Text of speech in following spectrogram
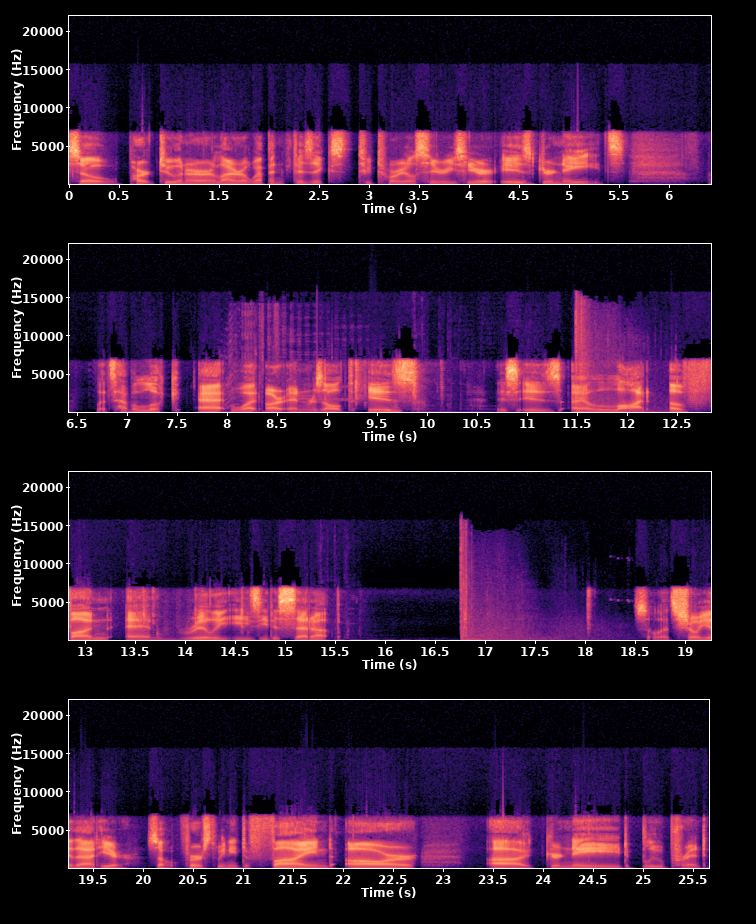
so part two in our Lyra weapon physics tutorial series here is grenades. Let's have a look at what our end result is. This is a lot of fun and really easy to set up. So let's show you that here. So first we need to find our uh, grenade blueprint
